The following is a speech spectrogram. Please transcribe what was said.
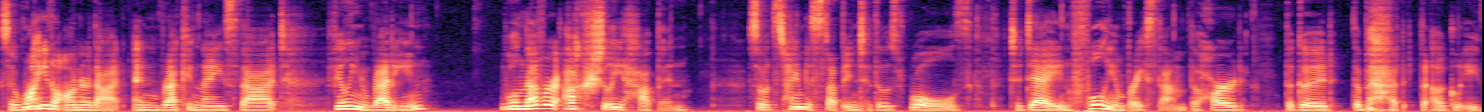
So I want you to honor that and recognize that feeling ready will never actually happen. So it's time to step into those roles today and fully embrace them the hard, the good, the bad, the ugly.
